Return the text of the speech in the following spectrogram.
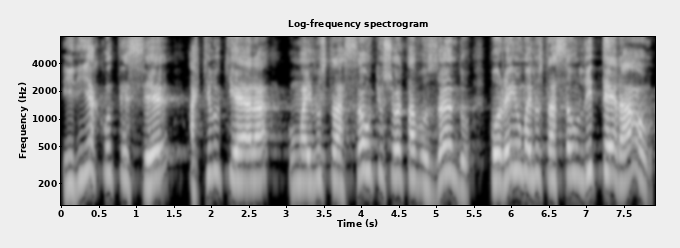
iria acontecer aquilo que era uma ilustração que o Senhor estava usando, porém uma ilustração literal.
